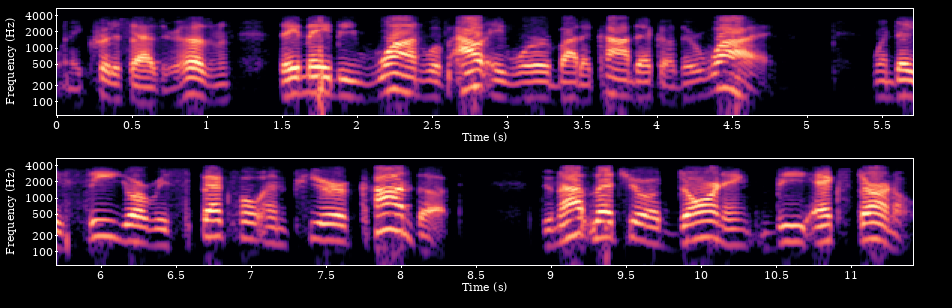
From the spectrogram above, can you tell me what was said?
when they criticize their husbands, they may be won without a word by the conduct of their wives. When they see your respectful and pure conduct, do not let your adorning be external.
